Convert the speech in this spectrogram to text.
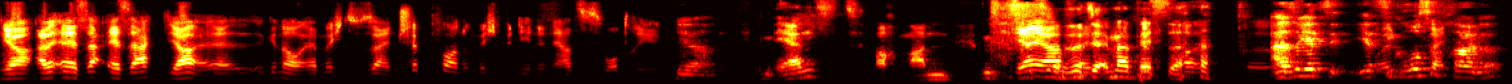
Ja, aber er, sa er sagt, ja, er, genau, er möchte zu seinen Schöpfern und möchte mit denen ein ernstes Wort reden. ja. Im Ernst? Ach Mann. Das Ja, ja, wird ja immer besser. Äh, Also jetzt, jetzt die große Frage.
